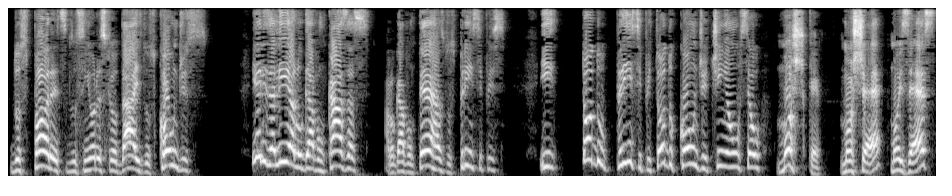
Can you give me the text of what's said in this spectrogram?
dos porets, dos senhores feudais, dos condes. E eles ali alugavam casas, alugavam terras dos príncipes. E todo príncipe, todo conde tinha o seu moshke, Moshe, Moisés,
